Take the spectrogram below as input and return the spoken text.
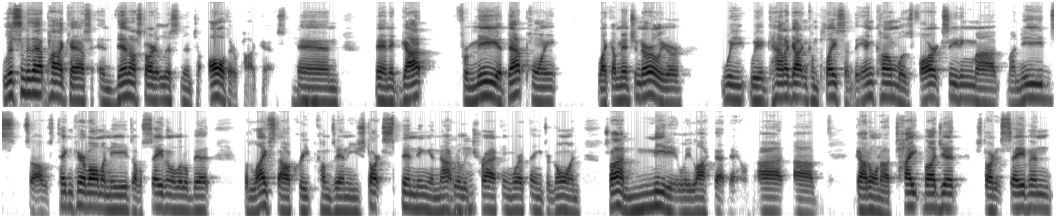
listened to that podcast and then I started listening to all their podcasts. Mhm. And and it got for me at that point, like I mentioned earlier, we we had kind of gotten complacent. The income was far exceeding my my needs, so I was taking care of all my needs. I was saving a little bit, but lifestyle creep comes in, and you start spending and not really Mhm. tracking where things are going. So I immediately locked that down. I uh, got on a tight budget, started saving.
